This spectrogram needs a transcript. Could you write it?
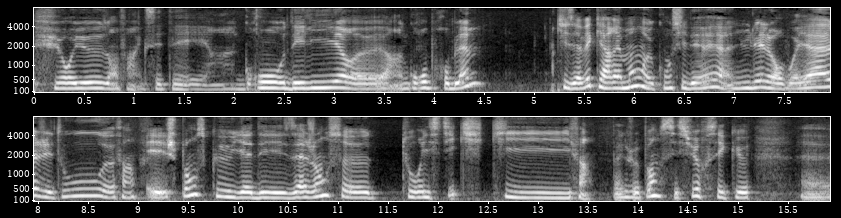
furieuse, enfin que c'était un gros délire, un gros problème qu'ils avaient carrément considéré annuler leur voyage et tout. Enfin, et je pense qu'il y a des agences touristiques qui, enfin, pas que je pense, c'est sûr, c'est que euh,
